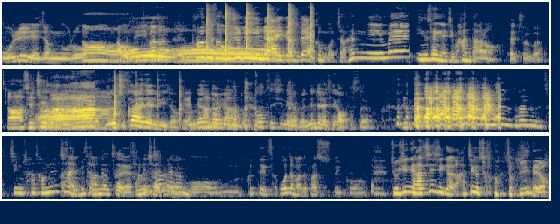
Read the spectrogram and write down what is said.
올릴 예정으로 어, 하고 오. 있어요. 이것은 오. 프로듀서 우주빈님의 아이디어인데 그럼 뭐자 형님의 인생의 지금 한 단어. 새 출발 아, 새 출발. 아, 아, 이거 축하해야 될 일이죠. 네, 몇년 전이랑. 똑같으시네요. 몇 년 전에 제가 없었어요. 한 지금 한 3년 차한 아닙니까? 삼년 차, 네, 삼년 3년 차죠. 차면은 뭐 음, 그때 오자마자 봤을 수도 있고. 중신이 하치시가 하치가 좋- 좋으시대요.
